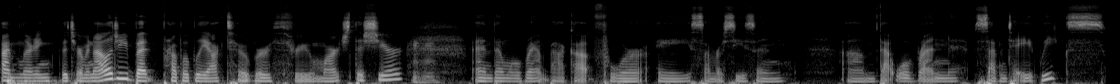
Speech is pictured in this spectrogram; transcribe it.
I'm learning the terminology, but probably October through March this year. And then we'll ramp back up for a summer season um, that will run seven to eight weeks.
